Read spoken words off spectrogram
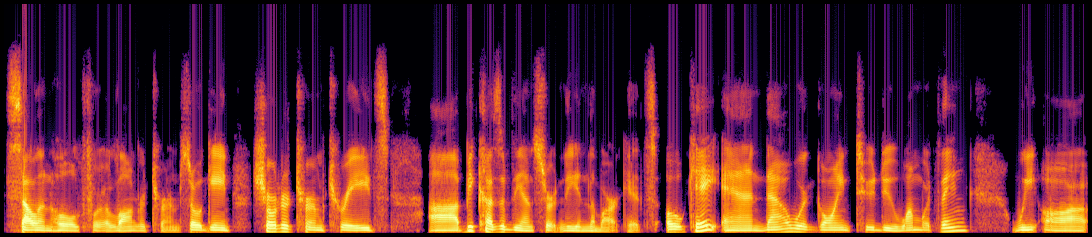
sell and hold for a longer term. So again, shorter term trades uh, because of the uncertainty in the markets. Okay, and now we're going to do one more thing. We are,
